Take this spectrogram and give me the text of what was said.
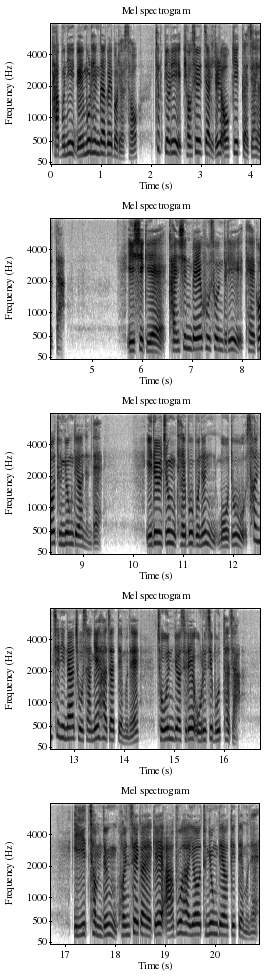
다분히 뇌물 행각을 벌여서 특별히 벼슬 자리를 얻기까지 하였다. 이 시기에 간신배의 후손들이 대거 등용되었는데 이들 중 대부분은 모두 선친이나 조상의 하자 때문에 좋은 벼슬에 오르지 못하자 이첨 등 권세가에게 아부하여 등용되었기 때문에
